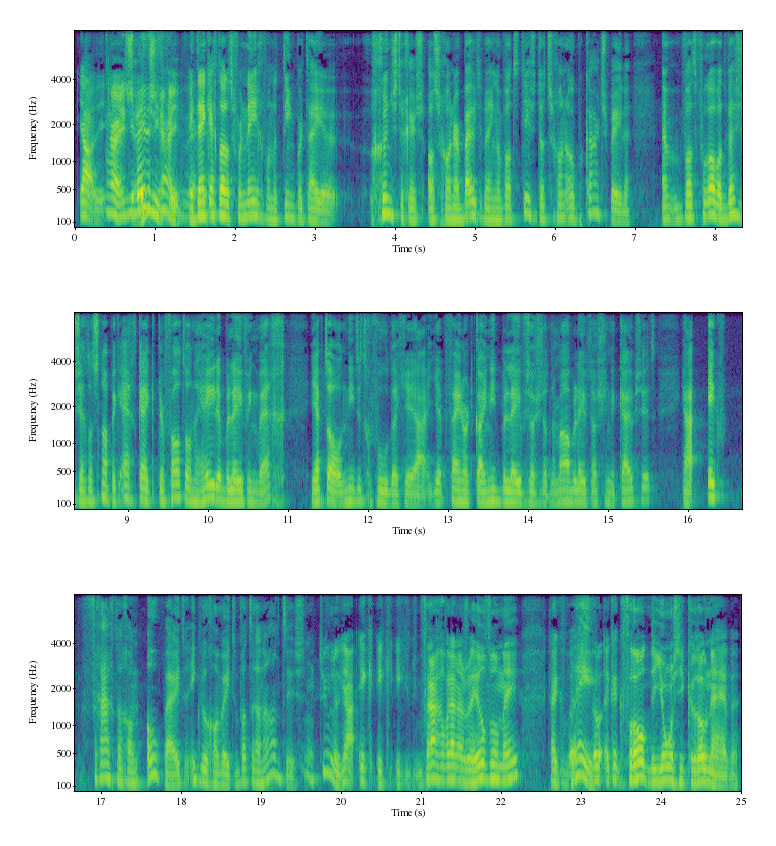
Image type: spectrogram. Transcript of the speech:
Ja, Nee, je weet het niet. ja. Ik denk echt dat het voor 9 van de 10 partijen gunstiger is als ze gewoon naar buiten brengen wat het is. Dat ze gewoon open kaart spelen. En wat, vooral wat Wesley zegt, dat snap ik echt. Kijk, er valt al een hele beleving weg. Je hebt al niet het gevoel dat je, ja, je hebt Feyenoord kan je niet beleven zoals je dat normaal beleeft als je in de Kuip zit. Ja, ik vraag dan gewoon openheid en ik wil gewoon weten wat er aan de hand is. Natuurlijk, ja. Ik, ik, ik, vragen we daar nou zo heel veel mee? Kijk, Nee. kijk, vooral de jongens die corona hebben.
